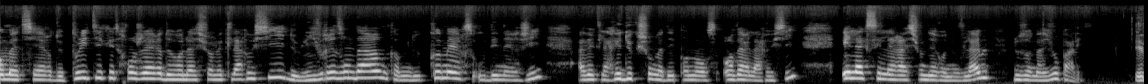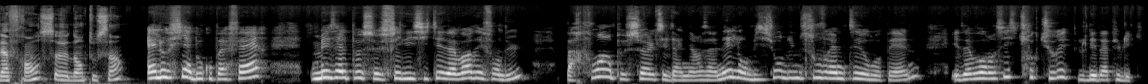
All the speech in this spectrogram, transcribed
en matière de politique étrangère et de relations avec la Russie, de livraison d'armes comme de commerce ou d'énergie, avec la réduction de la dépendance envers la Russie et l'accélération des renouvelables, nous en avions parlé. Et la France euh, dans tout ça? Elle aussi a beaucoup à faire, mais elle peut se féliciter d'avoir défendu, parfois un peu seule ces dernières années, l'ambition d'une souveraineté européenne et d'avoir ainsi structuré le débat public.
